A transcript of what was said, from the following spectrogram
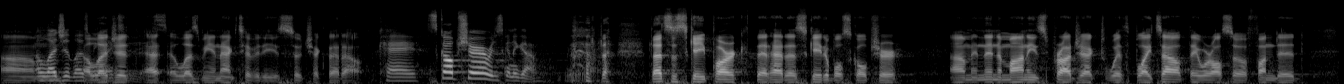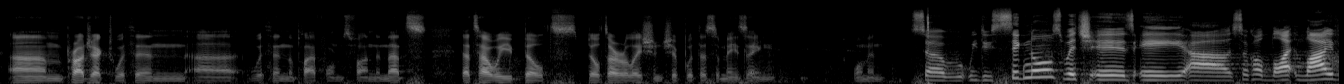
um, Alleged Lesbian Alleged Activities. Lesbian Activities. So check that out. Okay, sculpture. We're just gonna go. That's a skate park that had a skatable sculpture. Um, and then Imani's project with Blights Out, they were also a funded um, project within uh, within the Platforms Fund, and that's that's how we built built our relationship with this amazing woman. So we do Signals, which is a uh, so-called li- live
